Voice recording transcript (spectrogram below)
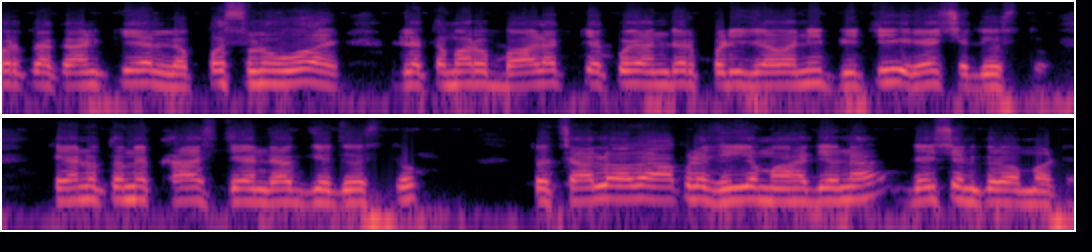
કરતા, કારણ કે લપસણું હોય એટલે તમારું બાળક કે કોઈ અંદર પડી જવાની ભીતિ રહેશે દોસ્તો. તેનું તમે ખાસ ધ્યાન રાખજો દોસ્તો. તો ચાલો હવે આપણે જઈએ મહાદેવના દર્શન કરવા માટે.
